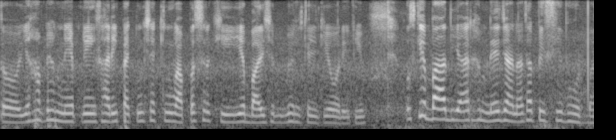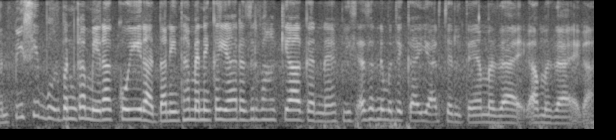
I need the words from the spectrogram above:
तो यहाँ पे हमने अपनी सारी पैकिंग शैकिंग वापस रखी, ये बारिश अभी भी हल्की हल्की हो रही थी। उसके बाद यार हमने जाना था पीसी भूरबन पीसी भूरबन का मेरा कोई इरादा नहीं था। मैंने कहा, यार अज़र वहाँ क्या करना है? पीसी अज़र ने मुझे कहा, यार, चलते हैं, मज़ा आएगा मज़ा आएगा।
